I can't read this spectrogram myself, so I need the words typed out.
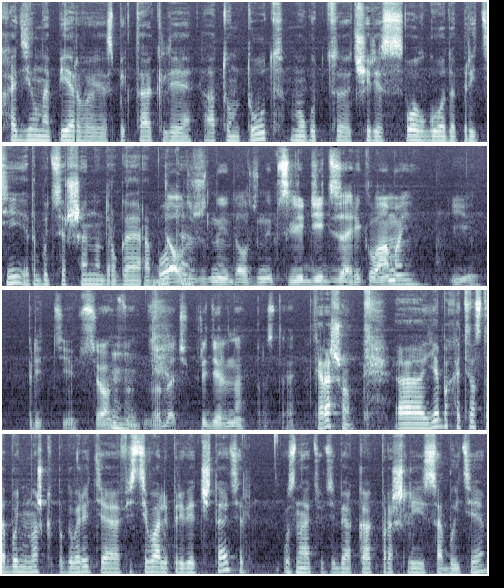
ходил на первые спектакли Тунтут, могут э, через полгода прийти, это будет совершенно другая работа. Должны, должны следить за рекламой и прийти. Все, угу. задача предельно простая. Хорошо. Э, я бы хотел с тобой немножко поговорить о фестивале «Привет, читатель» узнать у тебя, как прошли события,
